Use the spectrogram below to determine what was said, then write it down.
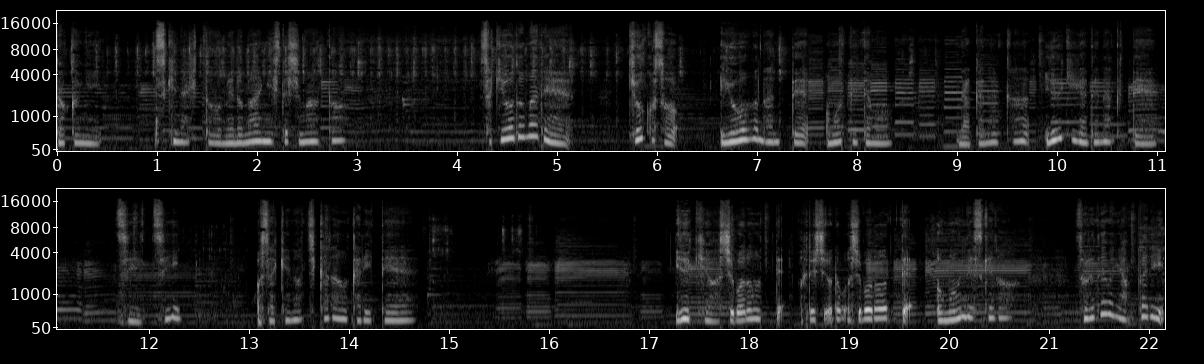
特に好きな人を目の前にしてしまうと先ほどまで今日こそ言おうなんて思っていてもなかなか勇気が出なくてついついお酒の力を借りて勇気を絞ろうって振り絞ろう絞ろうって思うんですけどそれでもやっぱり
